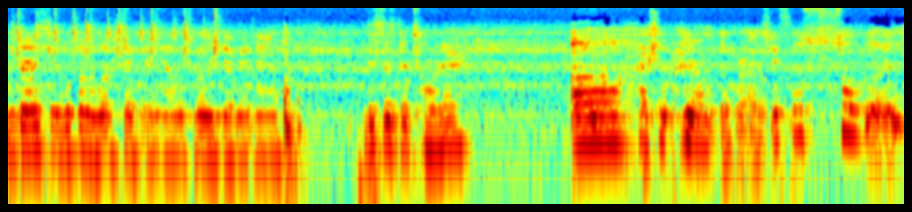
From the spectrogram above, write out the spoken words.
You guys look on the website right now. It's really good right now. This is the toner. Uh, I should put it on with the brush. It feels so good.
